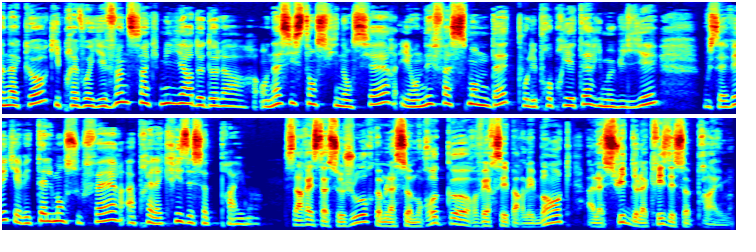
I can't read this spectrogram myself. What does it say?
un accord qui prévoyait 25 milliards de dollars en assistance financière et en effacement de dette pour les propriétaires immobiliers, vous savez, qui avaient tellement souffert après la crise des subprimes. Ça reste à ce jour comme la somme record versée par les banques à la suite de la crise des subprimes.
